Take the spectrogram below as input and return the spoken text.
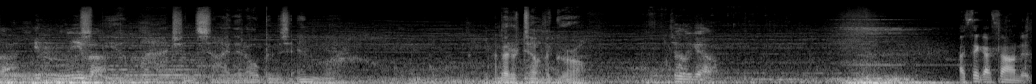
Lever. Hidden Must be a latch inside that opens inward. I better tell the girl. Tell the girl. I think I found it.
